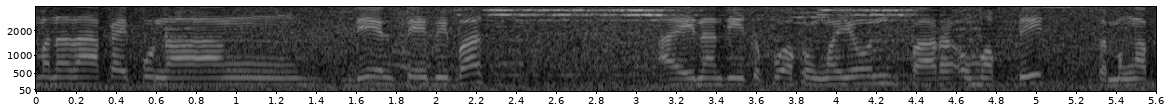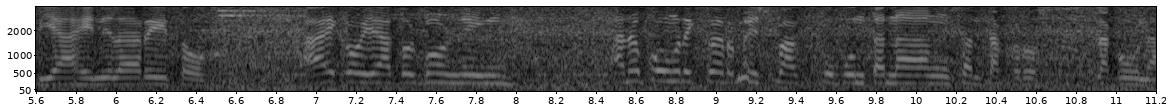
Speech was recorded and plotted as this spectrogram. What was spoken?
mananakay po ng DLTV bus ay nandito po ako ngayon para umupdate sa mga biyahe nila rito. Ay kuya, good morning. Ano pong requirements pag pupunta ng Santa Cruz, Laguna?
